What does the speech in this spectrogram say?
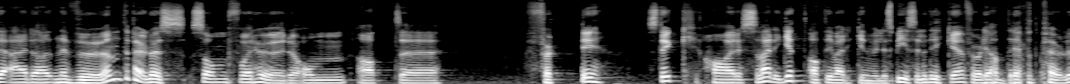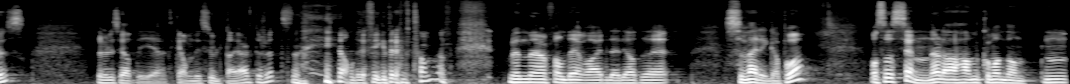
det er da nevøen til Paulus som får høre om at 40 stykk har sverget at de verken ville spise eller drikke før de har drept Paulus. Det vil si at de, jeg vet ikke om de sulta i hjel til slutt. De aldri fikk drept han, men, men, i hvert fall det var det de hadde sverga på. Og så sender da han kommandanten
